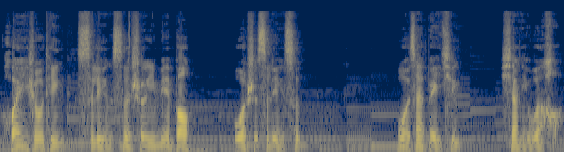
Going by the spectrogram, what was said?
欢迎收听四零四声音面包，我是四零四，我在北京向你问好。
